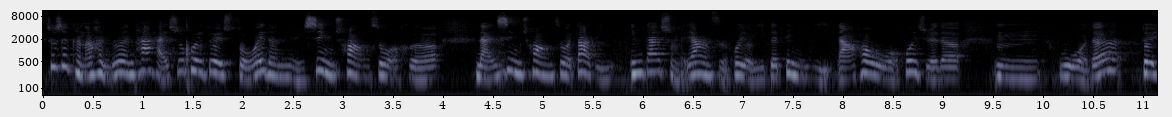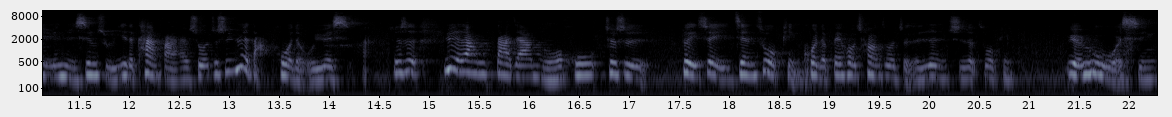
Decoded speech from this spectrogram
就是可能很多人他还是会对所谓的女性创作和男性创作到底应该什么样子会有一个定义。然后我会觉得，嗯，我的对于女性主义的看法来说，就是越打破的我越喜欢，就是越让大家模糊，就是对这一件作品或者背后创作者的认知的作品。越入我心，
